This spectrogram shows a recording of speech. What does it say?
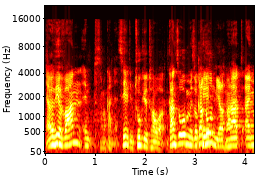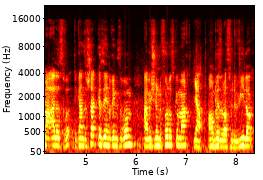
Aber wir waren, im, das haben wir nicht erzählt, im Tokyo Tower. Ganz oben ist okay. Ganz oben, ja. Man hat einmal alles, die ganze Stadt gesehen, ringsherum. Habe ich schöne Fotos gemacht. Ja. Auch ein bisschen was für den Vlog.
